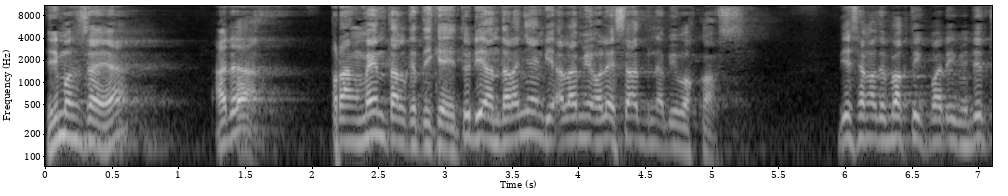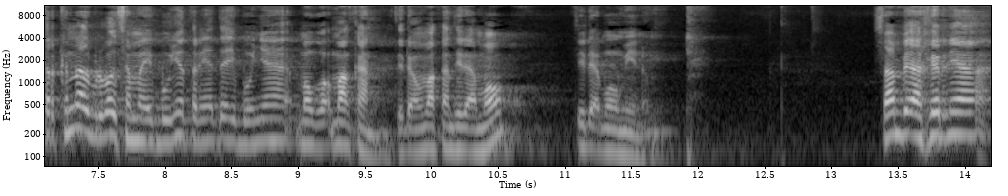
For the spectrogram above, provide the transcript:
Jadi maksud saya, ada perang mental ketika itu di antaranya yang dialami oleh Sa'ad bin Abi Waqqas. Dia sangat berbakti kepada ibunya. Dia terkenal berbakti sama ibunya, ternyata ibunya mogok makan, tidak mau makan, tidak mau tidak mau minum. Sampai akhirnya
